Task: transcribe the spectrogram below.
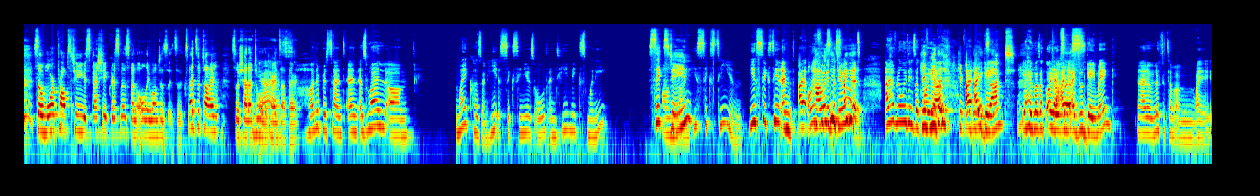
so more props to you, especially at Christmas when all they want is it's an expensive time. So shout out to yes, all the parents out there. 100%. And as well, um, my cousin, he is 16 years old and he makes money 16? He's 16. He's 16 and I only How is he doing out. it? I have no idea. He's like, give oh, me yeah. the, give me I, the I exact game. Yeah, he goes like, oh yeah, I, I, do gaming, and I looked at him. Um, I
